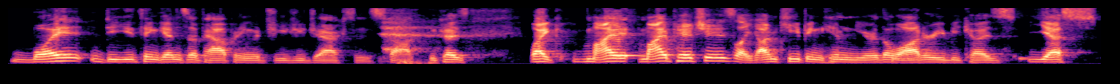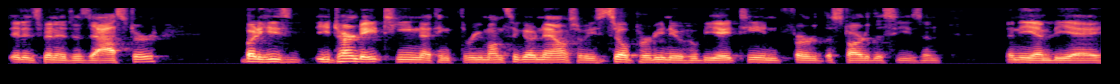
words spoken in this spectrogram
what do you think ends up happening with GG Jackson's stock? Because like my my pitch is like I'm keeping him near the lottery because yes, it has been a disaster but he's he turned 18 i think three months ago now so he's still pretty new. He'll be 18 for the start of the season in the nba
